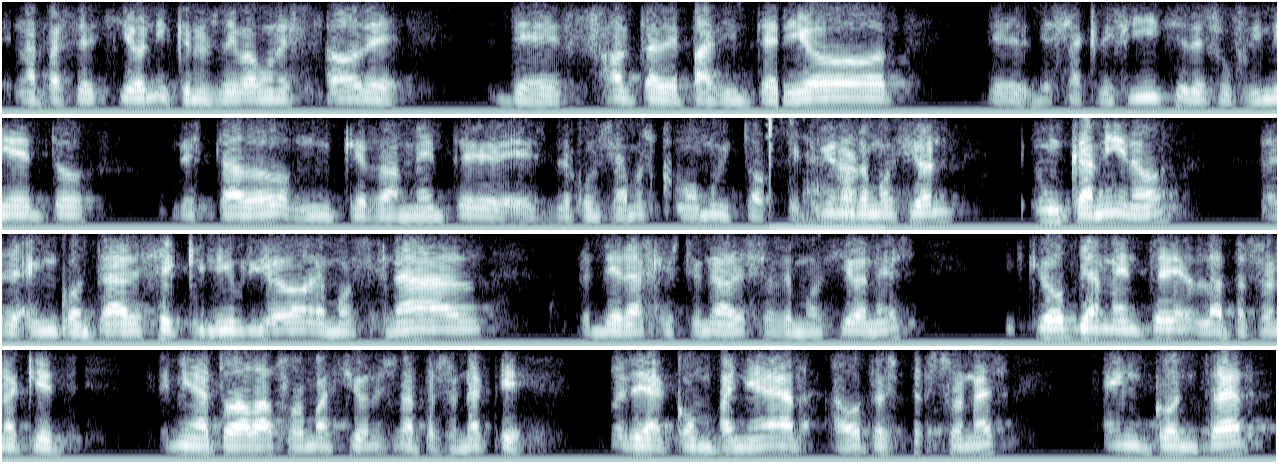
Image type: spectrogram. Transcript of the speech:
en la percepción y que nos lleva a un estado de, de falta de paz interior, de, de, sacrificio, de sufrimiento, un estado que realmente es, lo consideramos como muy tóxico. Y una emoción es un camino, eh, encontrar ese equilibrio emocional, aprender a gestionar esas emociones y que obviamente la persona que termina toda la formación es una persona que puede acompañar a otras personas a encontrar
